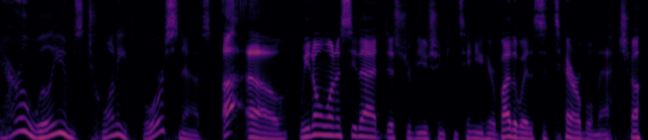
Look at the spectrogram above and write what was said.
Darrel Williams, 24 snaps. Uh oh. We don't want to see that distribution continue here. By the way, this is a terrible matchup.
